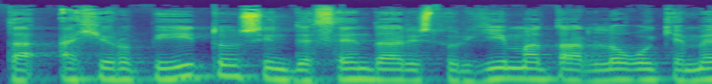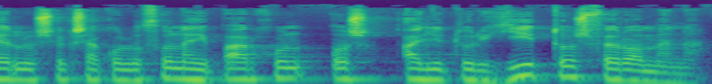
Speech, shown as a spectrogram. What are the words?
τα αχυροποιήτω συντεθέντα αριστουργήματα λόγου και μέλους εξακολουθούν να υπάρχουν ως αλειτουργήτως φερόμενα.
